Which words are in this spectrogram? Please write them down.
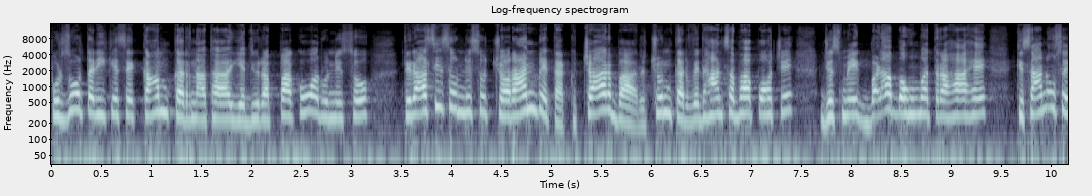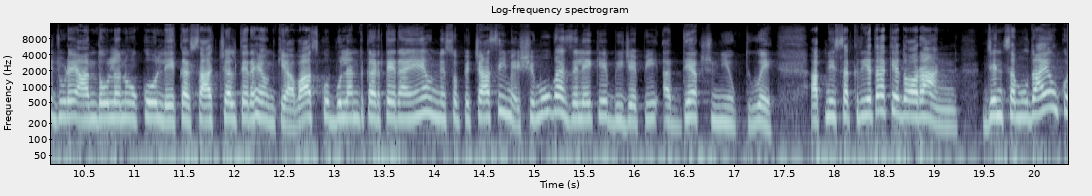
पुरजोर तरीके से काम करना था येदियुरप्पा को और उन्नीस सौ तिरासी से उन्नीस सौ चौरानबे तक चार बार चुनकर विधानसभा पहुँचे जिसमें एक बड़ा बहुमत रहा है। किसानों से जुड़े आंदोलनों को लेकर साथ चलते रहे उनकी आवाज़ को बुलंद करते रहे हैं। उन्नीस में शिमोगा ज़िले के बीजेपी अध्यक्ष नियुक्त हुए। अपनी सक्रियता के दौरान जिन समुदायों को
